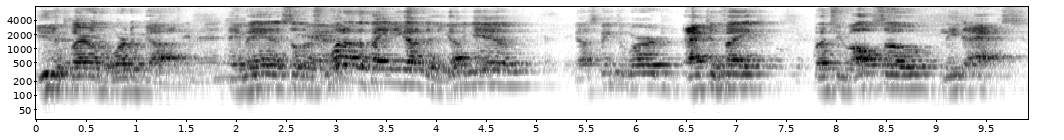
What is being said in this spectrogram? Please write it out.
you declare the word of God. Amen. Amen. And so there's one other thing you got to do. You got to give. You got to speak the word, act in faith, but you also need to ask.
